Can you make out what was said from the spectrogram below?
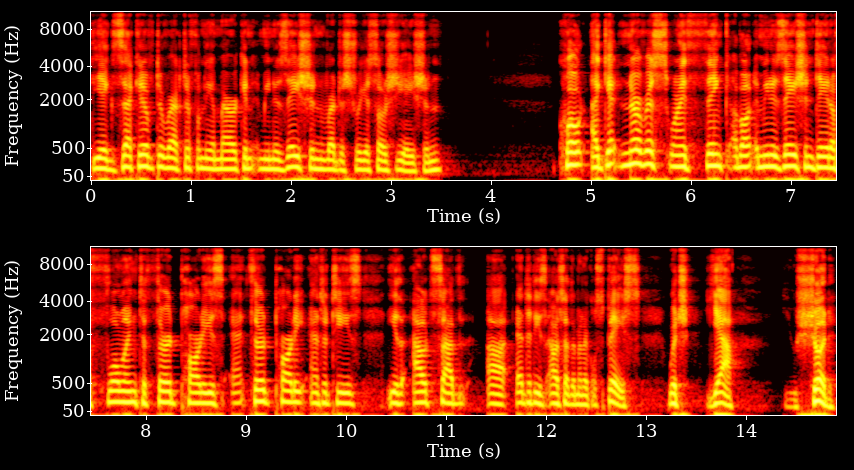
the executive director from the American Immunization Registry Association. Quote, I get nervous when I think about immunization data flowing to third parties, third party entities, either outside uh, entities outside the medical space. Which, yeah, you should.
